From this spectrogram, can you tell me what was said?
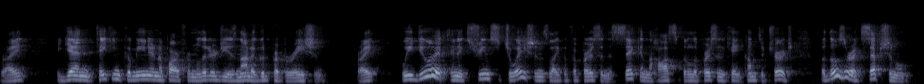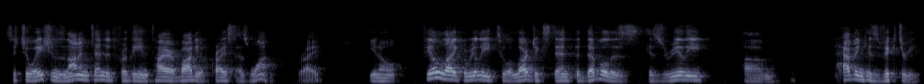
right? Again, taking communion apart from liturgy is not a good preparation, right? We do it in extreme situations, like if a person is sick in the hospital, the person can't come to church. But those are exceptional situations, not intended for the entire body of Christ as one, right? You know, feel like really to a large extent the devil is is really um, having his victory.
